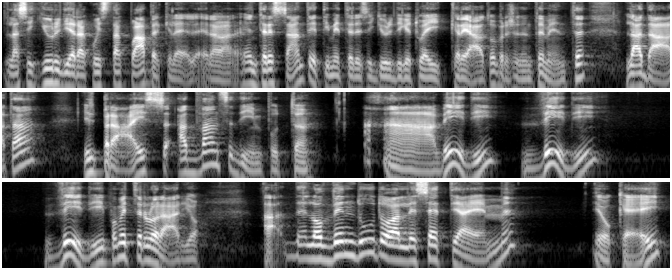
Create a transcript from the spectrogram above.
la security era questa qua perché era interessante e ti mette le security che tu hai creato precedentemente, la data, il price, advanced input. Ah, vedi? Vedi? Vedi? Puoi mettere l'orario. Ah, l'ho venduto alle 7 am e ok, e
